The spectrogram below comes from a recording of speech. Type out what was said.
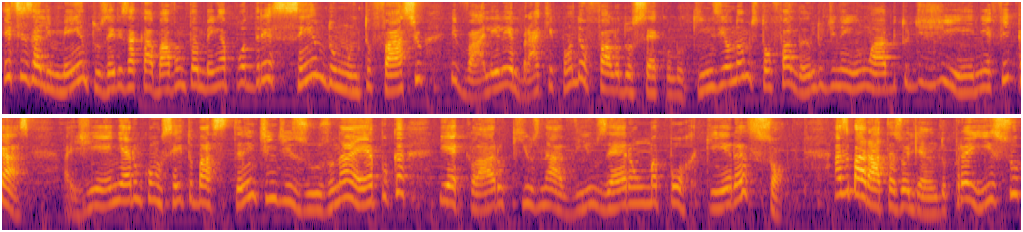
Esses alimentos eles acabavam também apodrecendo muito fácil e vale lembrar que quando eu falo do século XV eu não estou falando de nenhum hábito de higiene eficaz. A higiene era um conceito bastante em desuso na época e é claro que os navios eram uma porqueira só. As baratas olhando para isso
